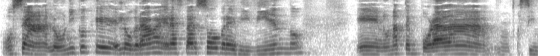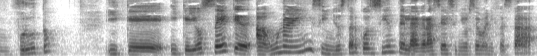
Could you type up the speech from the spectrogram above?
o sea, lo único que lograba era estar sobreviviendo en una temporada mm, sin fruto y que, y que yo sé que aún ahí, sin yo estar consciente, la gracia del Señor se manifestaba,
